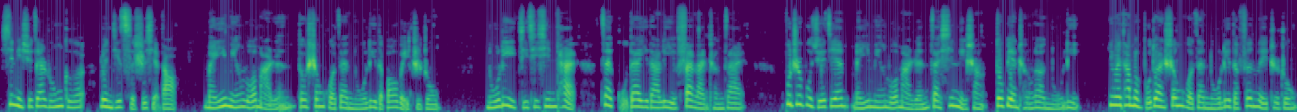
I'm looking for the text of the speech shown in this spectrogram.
心理学家荣格论及此时写道：“每一名罗马人都生活在奴隶的包围之中，奴隶及其心态在古代意大利泛滥成灾。”不知不觉间，每一名罗马人在心理上都变成了奴隶，因为他们不断生活在奴隶的氛围之中，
